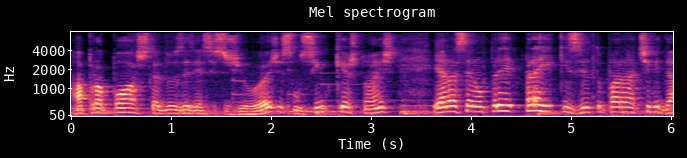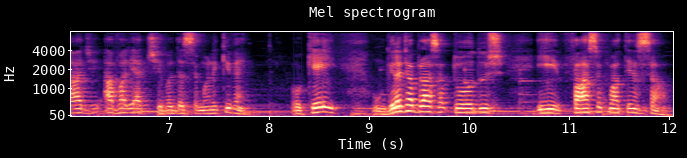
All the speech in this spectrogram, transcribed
a proposta dos exercícios de hoje, são cinco questões, e elas serão pré-requisito para a atividade avaliativa da semana que vem. Ok? Um grande abraço a todos e façam com atenção.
